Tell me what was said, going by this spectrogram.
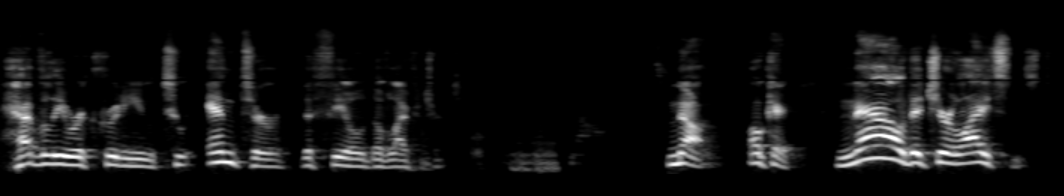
heavily recruiting you to enter the field of life insurance? No. No. Okay. Now that you're licensed,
